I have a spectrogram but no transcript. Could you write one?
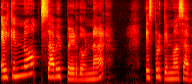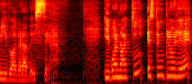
El que no sabe perdonar es porque no ha sabido agradecer. Y bueno, aquí esto incluye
